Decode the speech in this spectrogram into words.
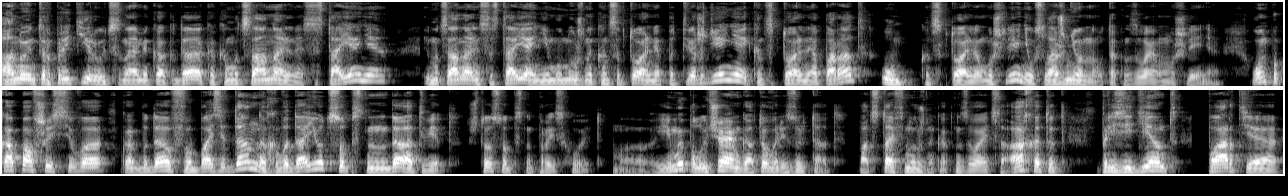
оно интерпретируется нами как, да, как эмоциональное состояние, эмоциональное состояние, ему нужно концептуальное подтверждение, концептуальный аппарат, ум концептуального мышления, усложненного так называемого мышления, он, покопавшись в, как бы, да, в базе данных, выдает, собственно, да, ответ, что, собственно, происходит. И мы получаем готовый результат. Подставь нужно, как называется. Ах, этот президент, партия,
